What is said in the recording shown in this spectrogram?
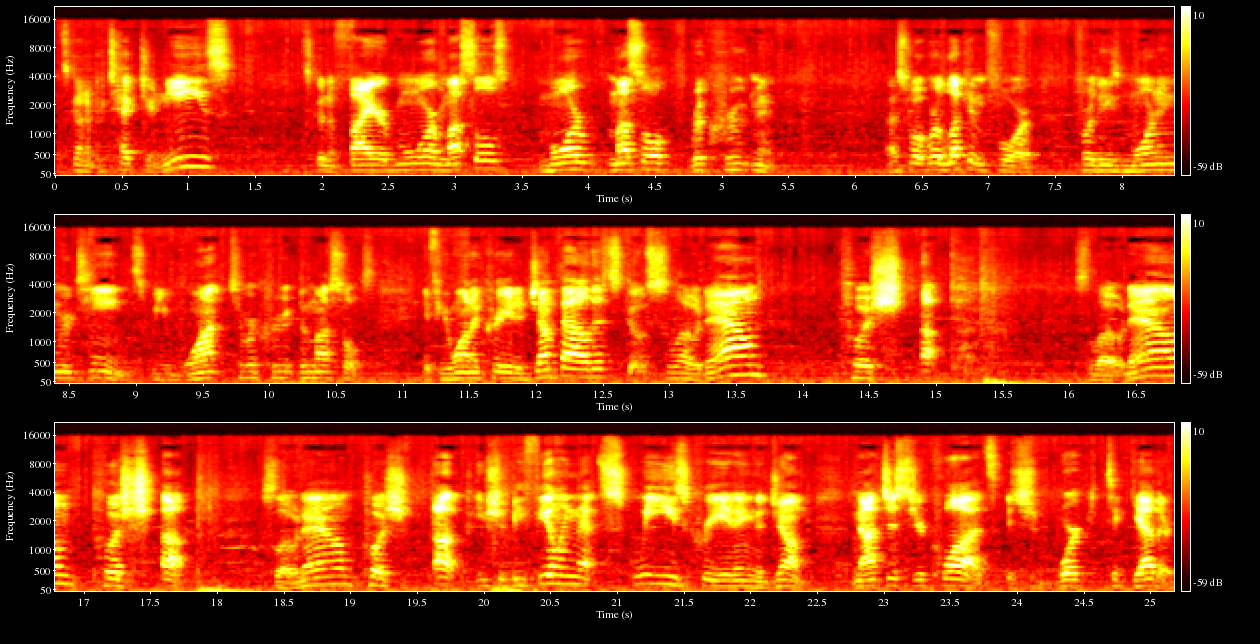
It's going to protect your knees, it's going to fire more muscles, more muscle recruitment. That's what we're looking for for these morning routines. We want to recruit the muscles. If you want to create a jump out of this, go slow down, push up. Slow down, push up. Slow down, push up. You should be feeling that squeeze creating the jump, not just your quads. It should work together.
